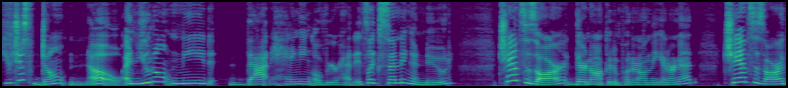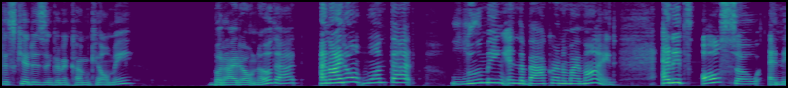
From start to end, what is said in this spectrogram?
you just don't know. And you don't need that hanging over your head. It's like sending a nude. Chances are they're not going to put it on the internet. Chances are this kid isn't going to come kill me. But I don't know that. And I don't want that looming in the background of my mind. And it's also an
